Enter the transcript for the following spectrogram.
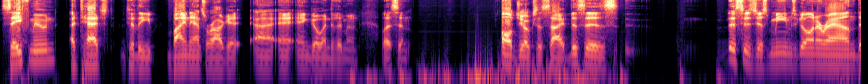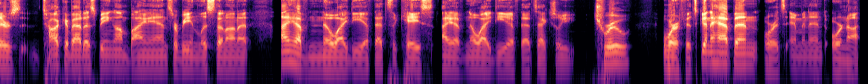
Safe Moon attached to the Binance rocket uh, and, and go into the moon. Listen, all jokes aside, this is this is just memes going around. There's talk about us being on Binance or being listed on it. I have no idea if that's the case. I have no idea if that's actually true or if it's going to happen or it's imminent or not.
